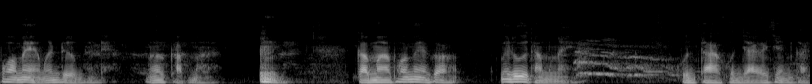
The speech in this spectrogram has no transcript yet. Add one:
พ่อแม่เหมือนเดิมนั่นแหละมันก็กลับมา กลับมาพ่อแม่ก็ไม่รู้จะทำไง คุณตาคุณยายก็เช่นกัน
